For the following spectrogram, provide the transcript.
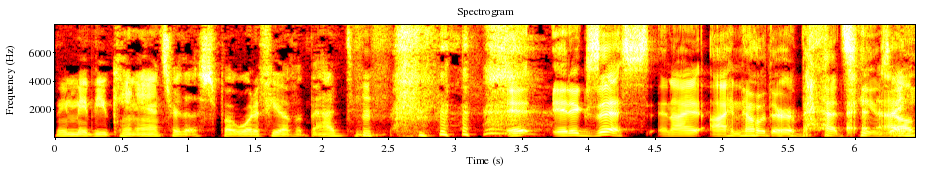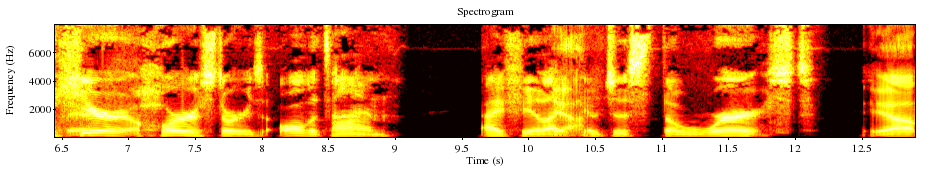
I mean, maybe you can't answer this, but what if you have a bad team? It it exists, and I I know there are bad teams I out there. hear horror stories all the time. I feel like Yeah. of just the worst, yeah.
